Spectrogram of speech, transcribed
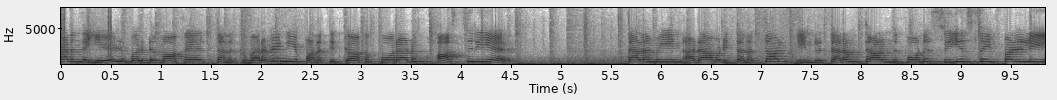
கடந்த ஏழு வருடமாக தனக்கு வரவேண்டிய பணத்திற்காக போராடும் ஆசிரியர். தலைமையின் அடாவடித்தனத்தால் இன்று தரம் தாழ்ந்து போன சிஎஸ்ஐ பள்ளி.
